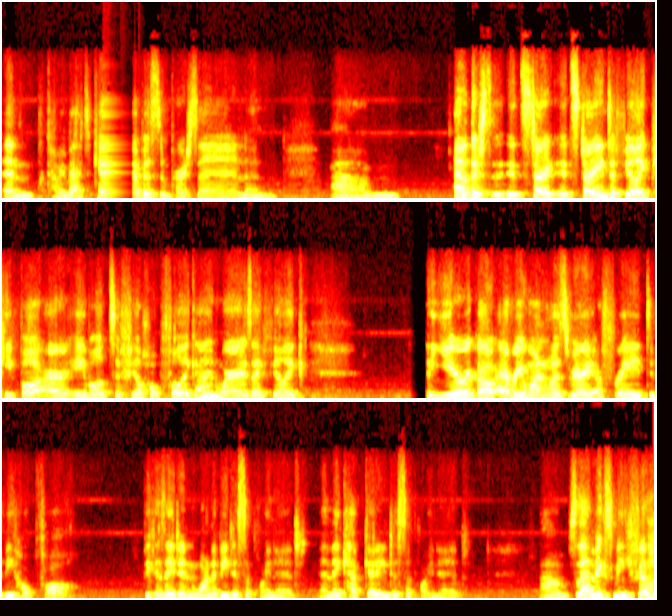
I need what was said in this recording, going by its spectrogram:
and coming back to campus in person and um, I don't know, there's it's start it's starting to feel like people are able to feel hopeful again. Whereas I feel like a year ago everyone was very afraid to be hopeful because they didn't want to be disappointed and they kept getting disappointed. Um, so that makes me feel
